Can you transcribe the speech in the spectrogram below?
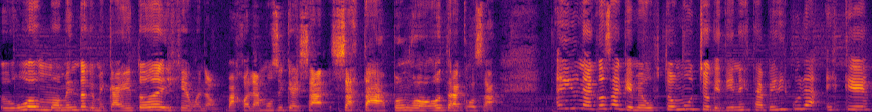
hubo un momento que me cagué toda y dije, bueno, bajo la música y ya, ya está, pongo otra cosa. Hay una cosa que me gustó mucho que tiene esta película, es que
